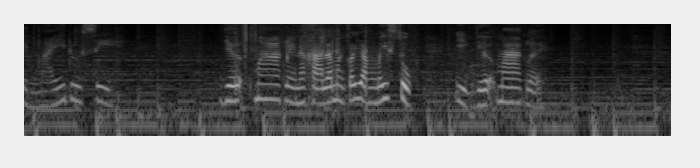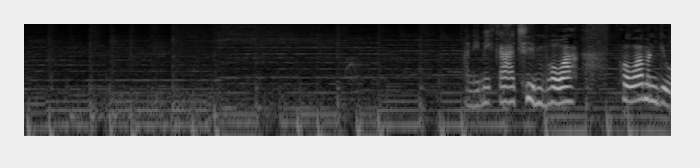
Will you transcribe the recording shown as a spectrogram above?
ห็นไหมดูสิ เยอะมากเลยนะคะ แล้วมันก็ยังไม่สุกอีกเยอะมากเลยอันนี้ไม่กล้าชิมเพราะว่า เพราะว่ามันอยู่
